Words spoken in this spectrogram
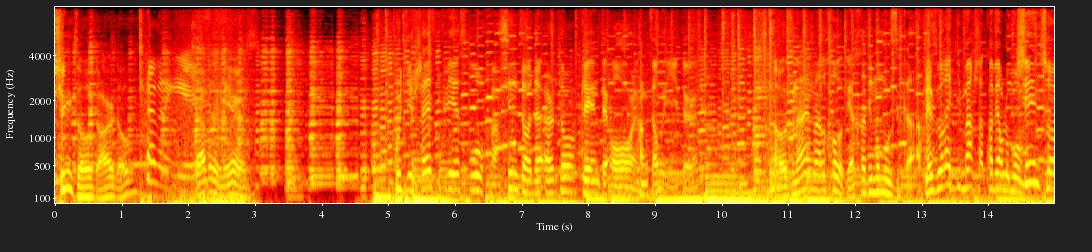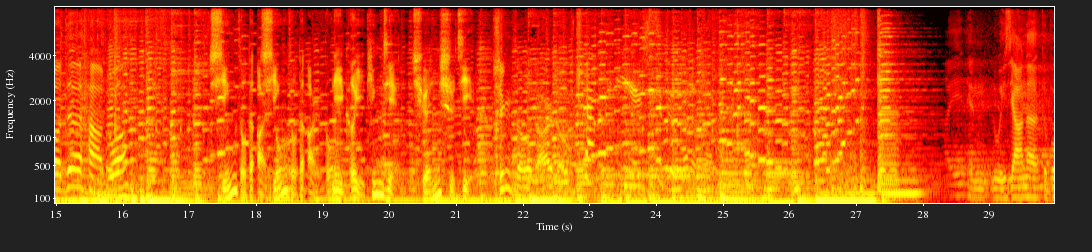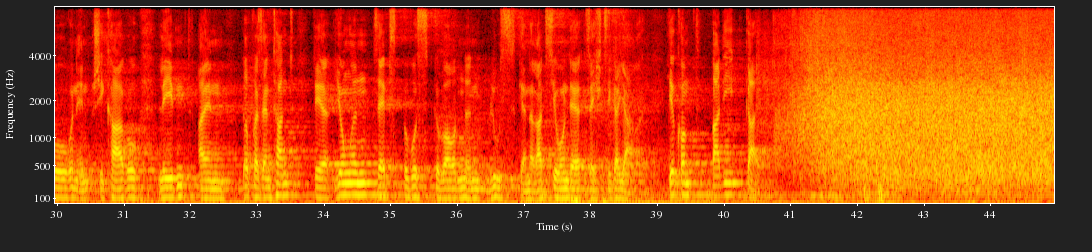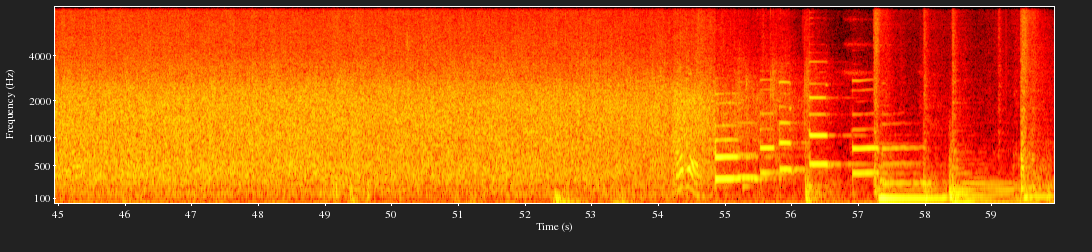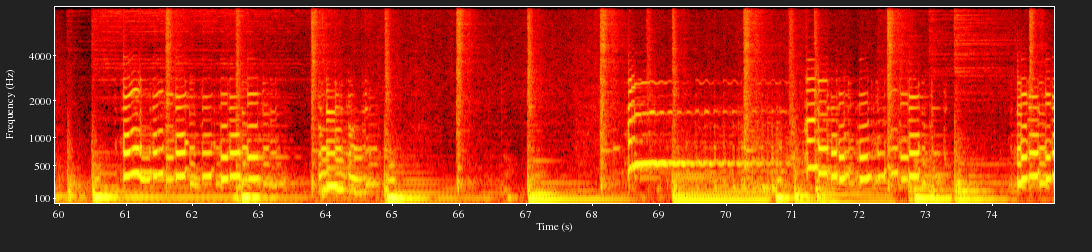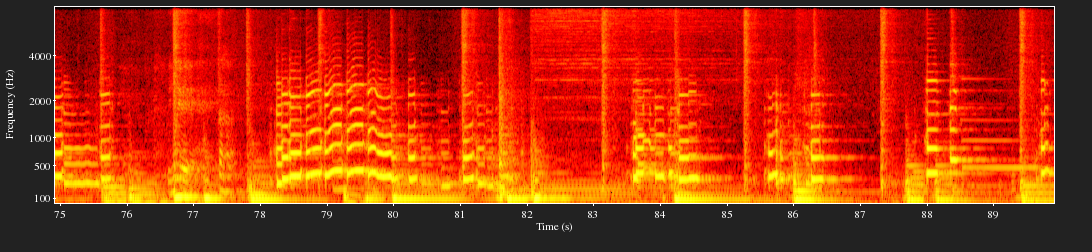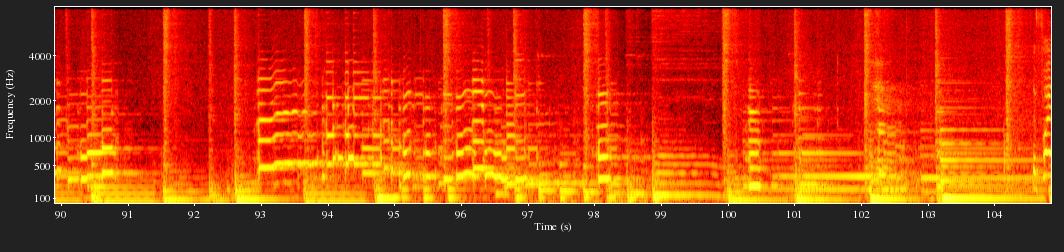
行走的耳朵 Traveling ears. Traveling ears Путешествие слуха. Синто де Эрдо. Gen de oren. Hangzauide. האוזניים ההלכות יחד עם המוזיקה Les oreilles qui marchent à travers le monde. 行走的耳朵，行走的耳朵，行走的耳朵，你可以听见全世界。 行走的耳朵 In Louisiana geboren, in Chicago lebend, ein Repräsentant der jungen, selbstbewusst gewordenen Blues-Generation der 60er Jahre. Hier kommt Buddy Guy. The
